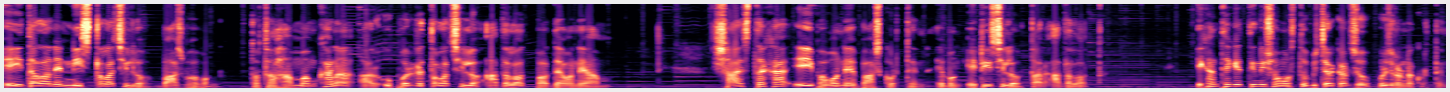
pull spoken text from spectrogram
এই দালানের নিচতলা ছিল বাসভবন, তথা হাম্মামখানা আর উপরের তলা ছিল আদালত বা দেওয়ানে আম। শায়েস্তা খা এই ভবনে বাস করতেন এবং এটি ছিল তার আদালত। এখান থেকে তিনি সমস্ত বিচারকার্য পরিচালনা করতেন।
